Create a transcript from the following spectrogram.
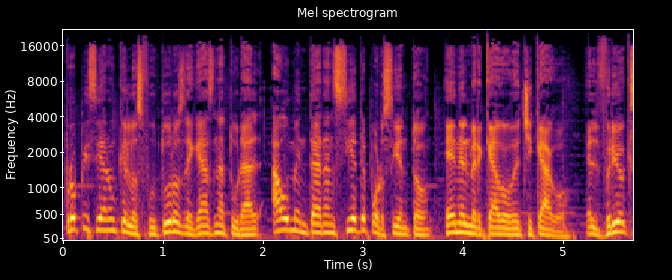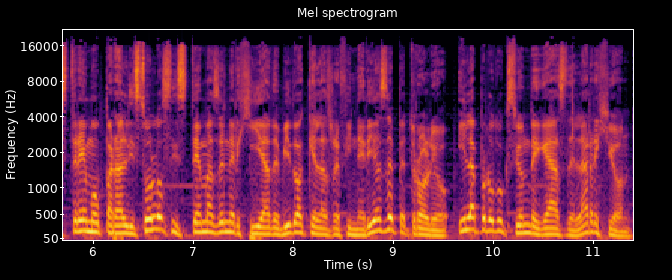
propiciaron que los futuros de gas natural aumentaran 7% en el mercado de Chicago. El frío extremo paralizó los sistemas de energía debido a que las refinerías de petróleo y la producción de gas de la región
